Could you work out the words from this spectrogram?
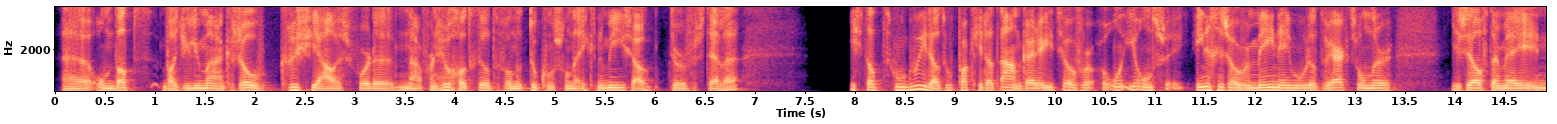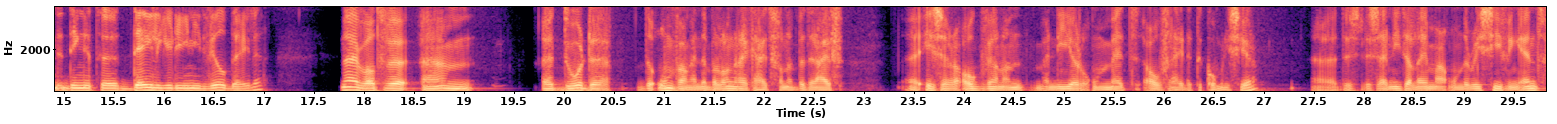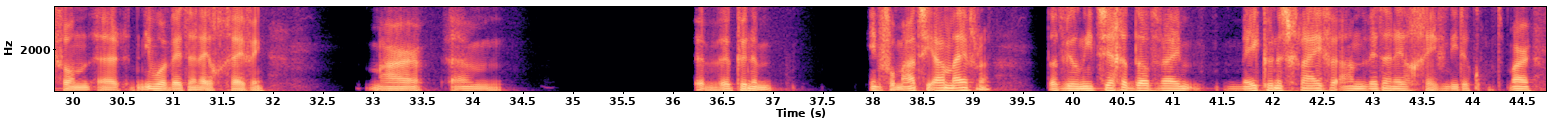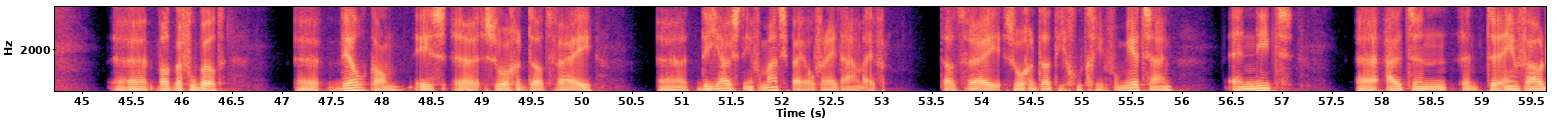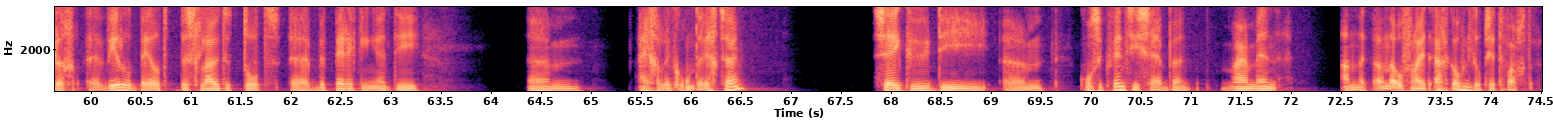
Uh, omdat wat jullie maken zo cruciaal is voor, de, nou, voor een heel groot gedeelte van de toekomst van de economie, zou ik durven stellen. Is dat, hoe doe je dat? Hoe pak je dat aan? Kan je er iets over, ons enigszins over meenemen hoe dat werkt zonder jezelf daarmee in dingen te delen hier die je niet wilt delen? Nee, wat we um, door de, de omvang en de belangrijkheid van het bedrijf uh, is er ook wel een manier om met overheden te communiceren. Uh, dus we zijn niet alleen maar on the receiving end van uh, nieuwe wet en regelgeving, maar um, we kunnen informatie aanleveren. Dat wil niet zeggen dat wij mee kunnen schrijven aan wet en regelgeving die er komt. Maar uh, wat bijvoorbeeld wel kan, is zorgen dat wij de juiste informatie bij overheden aanleveren. Dat wij zorgen dat die goed geïnformeerd zijn en niet uit een, te eenvoudig wereldbeeld besluiten tot beperkingen die um, eigenlijk onterecht zijn. CQ die um, consequenties hebben waar men aan de, aan de overheid eigenlijk ook niet op zit te wachten.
